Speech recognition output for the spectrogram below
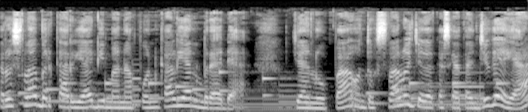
Teruslah berkarya di mana pun kalian berada. Jangan lupa untuk selalu jaga kesehatan juga ya.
